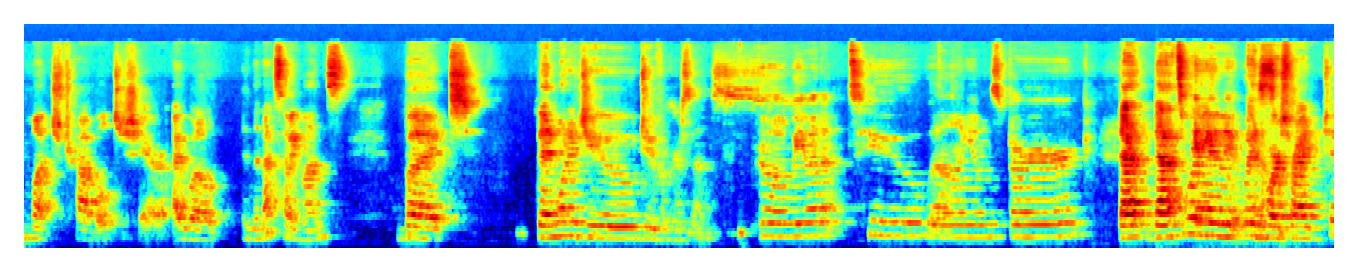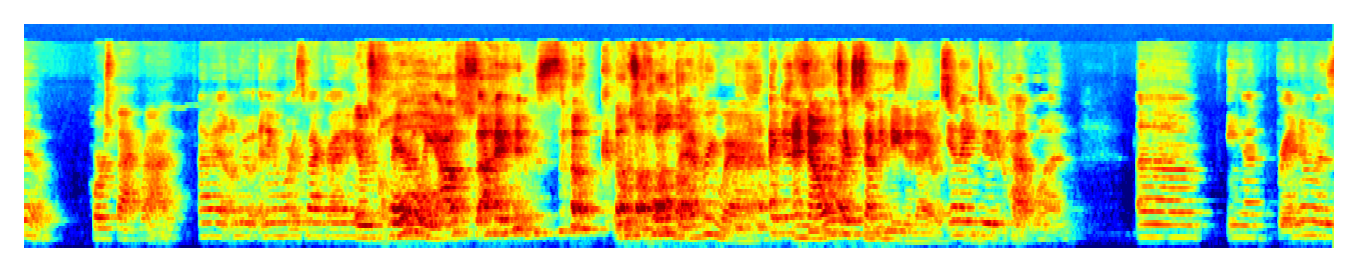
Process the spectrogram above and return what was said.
much travel to share. I will in the next coming months. But then what did you do for Christmas? Well, we went up to Williamsburg. That that's where And you it can horse ride too. Horseback ride. I don't do any horseback riding. It was barely cold. outside. It was so cold. It was cold everywhere. I did and see now it's like horses. 70 today. It was and I did beautiful. pet one. Um, and Brandon was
